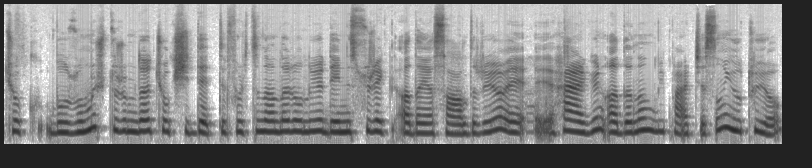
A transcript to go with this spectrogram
çok bozulmuş durumda. Çok şiddetli fırtınalar oluyor. Deniz sürekli adaya saldırıyor ve e, her gün adanın bir parçasını yutuyor.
